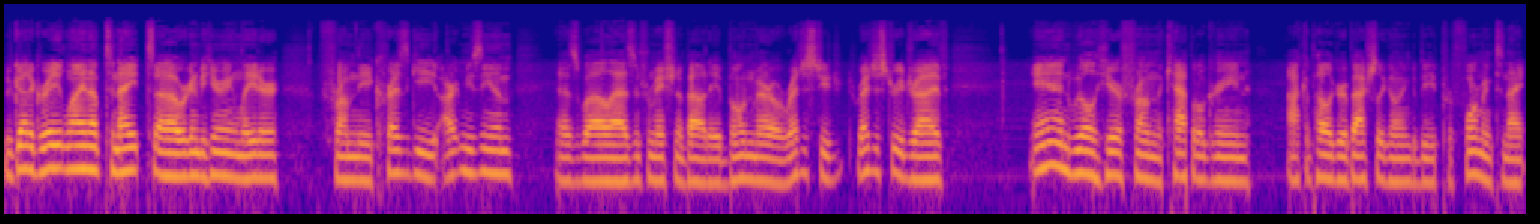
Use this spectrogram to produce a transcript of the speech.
We've got a great lineup tonight. Uh, we're going to be hearing later from the Kresge Art Museum, as well as information about a bone marrow registry, registry drive. And we'll hear from the Capitol Green a cappella group actually going to be performing tonight.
